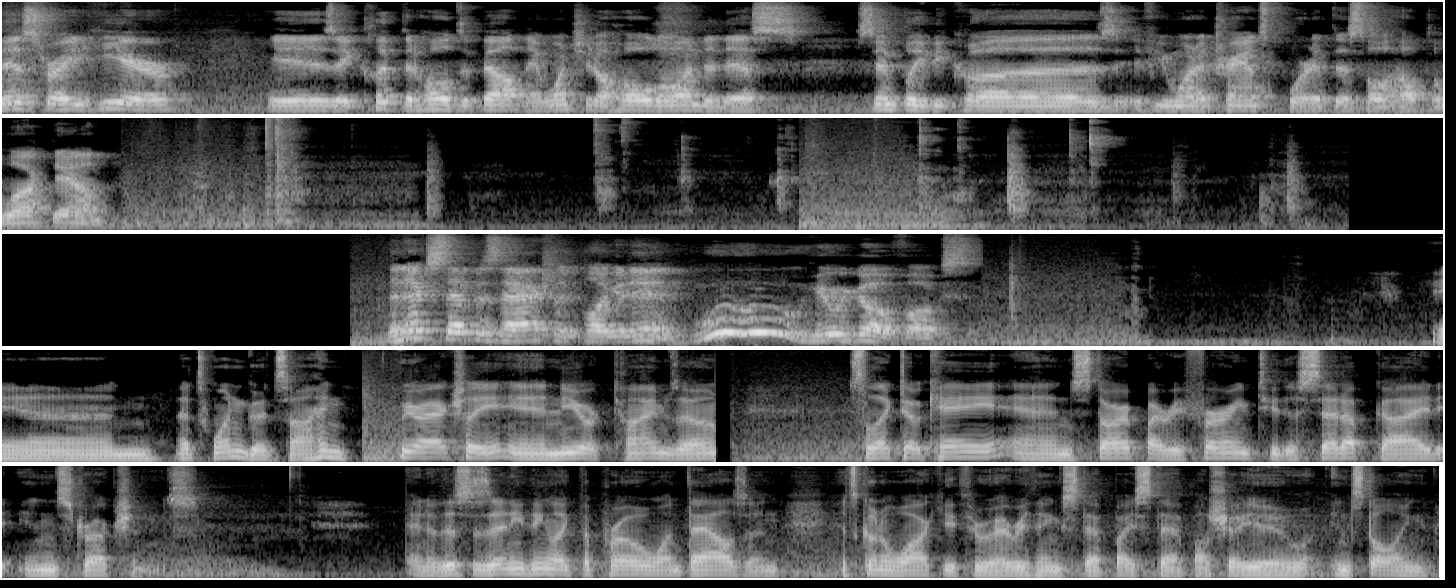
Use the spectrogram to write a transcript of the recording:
This right here is a clip that holds a belt and I want you to hold on to this simply because if you want to transport it this will help to lock down. The next step is to actually plug it in. Woohoo! Here we go folks. And that's one good sign. We are actually in New York time zone. Select OK and start by referring to the setup guide instructions. And if this is anything like the Pro 1000, it's going to walk you through everything step by step. I'll show you installing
